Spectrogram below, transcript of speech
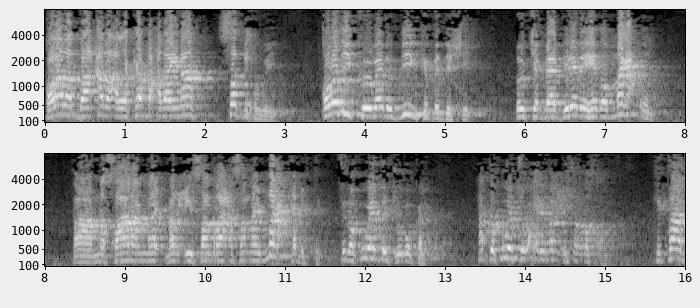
قلنا الضاعة الله كبه بينا صدحوي قلنا كوباد الدين كبدشي. وكبابيرة هذا مقعون النصارى نبي عيسى راعسا مقع كبكتب سيدا كوة انت تشوفوا كلام حتى قوة وحي نبي عيسى الله صلى كتاب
